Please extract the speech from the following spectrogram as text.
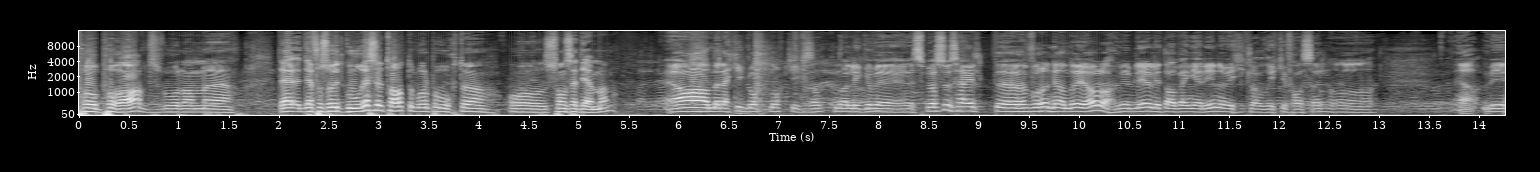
på, på, rad. Hvordan, eh, det, det, er for så vidt gode resultater både på borte og sånn sett hjemme? Ja, men det er ikke godt nok. ikke sant? Nå ligger vi, Spørs oss helt uh, hvordan de andre gjør det. Vi blir jo litt avhengig av de når vi ikke klarer å rykke fra selv. Og, ja, Vi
